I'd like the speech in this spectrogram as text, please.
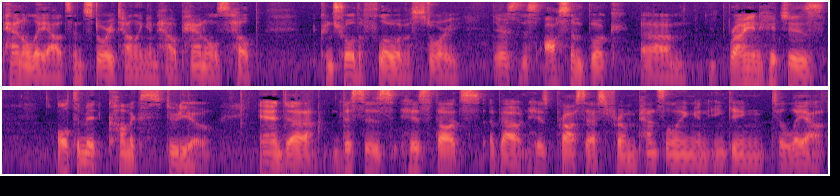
panel layouts and storytelling and how panels help control the flow of a story. There's this awesome book, um, Bryan Hitch's Ultimate Comic Studio. And uh, this is his thoughts about his process from penciling and inking to layout.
